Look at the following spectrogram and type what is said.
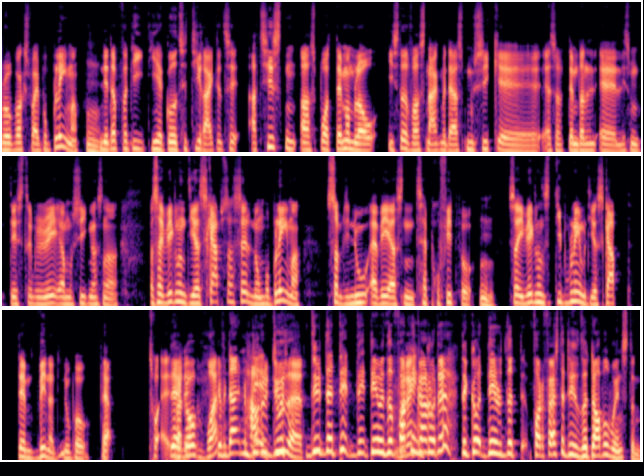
Roblox var i problemer. Mm. Netop fordi de har gået til direkte til artisten og spurgt dem om lov, i stedet for at snakke med deres musik, øh, altså dem, der øh, ligesom distribuerer musikken og sådan noget. Og så i virkeligheden, de har skabt sig selv nogle problemer, som de nu er ved at sådan, tage profit på. Mm. Så i virkeligheden, de problemer, de har skabt, dem vinder de nu på. Ja. Tror, Det er. What? Jamen, nej, men How det, do you do that? Dude, det, det, det, det er jo the Hvordan fucking gør du good, det? det, good, det er jo the, for det første, det er the double Winston.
